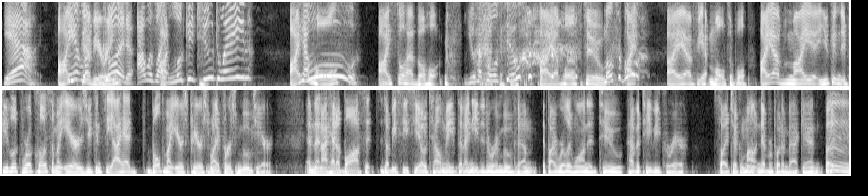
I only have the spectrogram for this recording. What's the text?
Yeah. I used it to have earrings. Good. I was like, I- look at you, Dwayne. I have Ooh. holes. I still have the hole. You have holes too. I have holes too. Multiple? I, I have yeah, multiple. I have my. You can if you look real close on my ears, you can see I had both of my ears pierced when I first moved here, and then I had a boss at WCCO tell me that I needed to remove them if I really wanted to have a TV career. So I took them out and never put them back in. But Hmm.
